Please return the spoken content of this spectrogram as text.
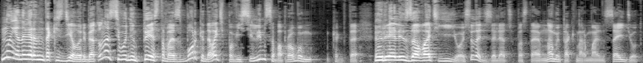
Ну, я, наверное, так и сделаю, ребят. У нас сегодня тестовая сборка, давайте повеселимся, попробуем как-то реализовать ее. Сюда дизоляцию поставим, нам и так нормально сойдет.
